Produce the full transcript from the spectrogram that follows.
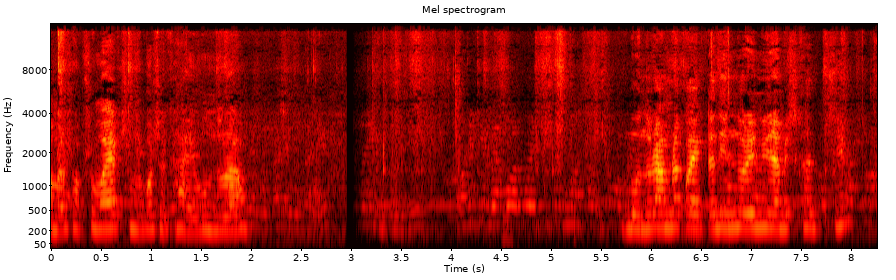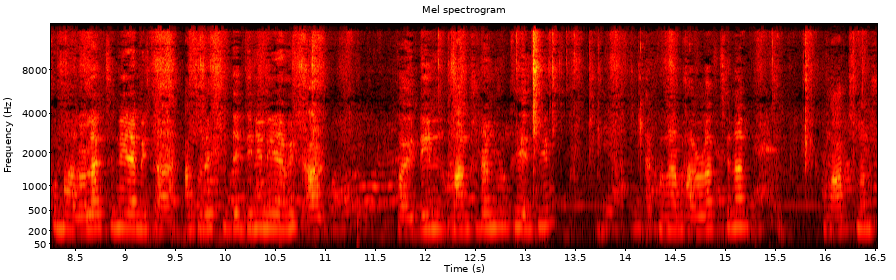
আমরা সব সময় একসঙ্গে বসে খাই, বন্ধুরা। বন্ধুরা, আমরা কয়েকটা দিন ধরে নিরামিষ খাচ্ছি। খুব ভালো লাগছে নিরামিষ আসলে শীতের দিনে নিরামিষ, আর কয়েকদিন মাংস টাংস খেয়েছি। এখন আর ভালো লাগছে না মাছ, মাংস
